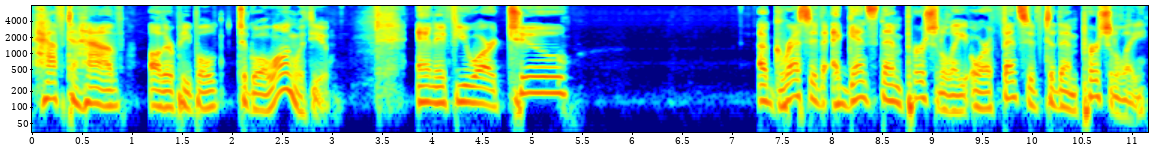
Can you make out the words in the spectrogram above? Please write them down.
have to have other people to go along with you. And if you are too aggressive against them personally or offensive to them personally,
